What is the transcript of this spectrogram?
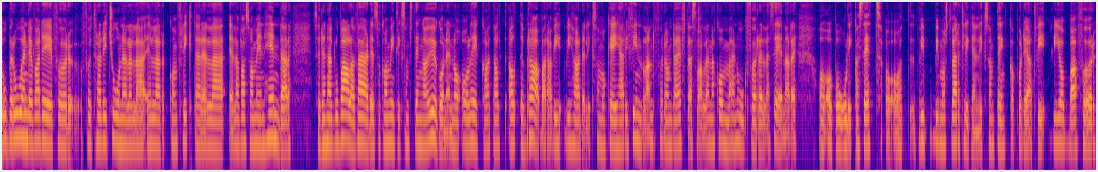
oberoende vad det är för, för traditioner eller, eller konflikter eller, eller vad som än händer så i den här globala världen så kan vi inte liksom stänga ögonen och, och leka att allt, allt är bra bara vi, vi har det liksom okej okay här i Finland. För de där eftersvallen kommer nog förr eller senare och, och på olika sätt. Och, och, att vi, vi måste verkligen liksom tänka på det att vi, vi jobbar för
